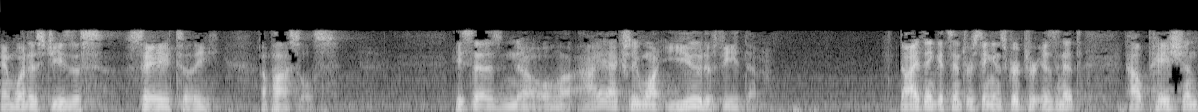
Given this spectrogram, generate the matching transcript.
And what does Jesus say to the apostles? He says, No, I actually want you to feed them. Now, I think it's interesting in Scripture, isn't it? How patient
